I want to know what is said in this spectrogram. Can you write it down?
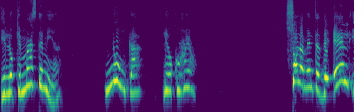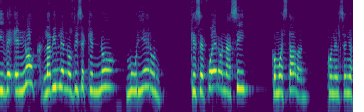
Y lo que más temía nunca le ocurrió. Solamente de él y de Enoch, la Biblia nos dice que no murieron, que se fueron así como estaban con el Señor.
